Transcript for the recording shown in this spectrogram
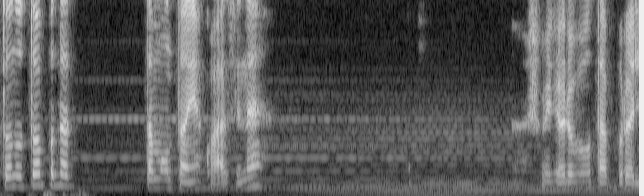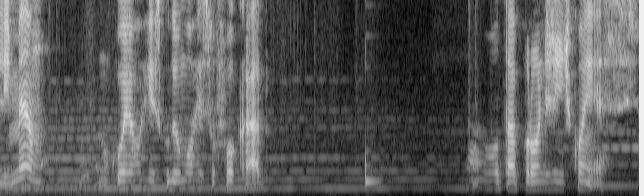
Tô no topo da, da montanha quase, né? Acho melhor eu voltar por ali mesmo não correr o risco de eu morrer sufocado. Vamos voltar para onde a gente conhece.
